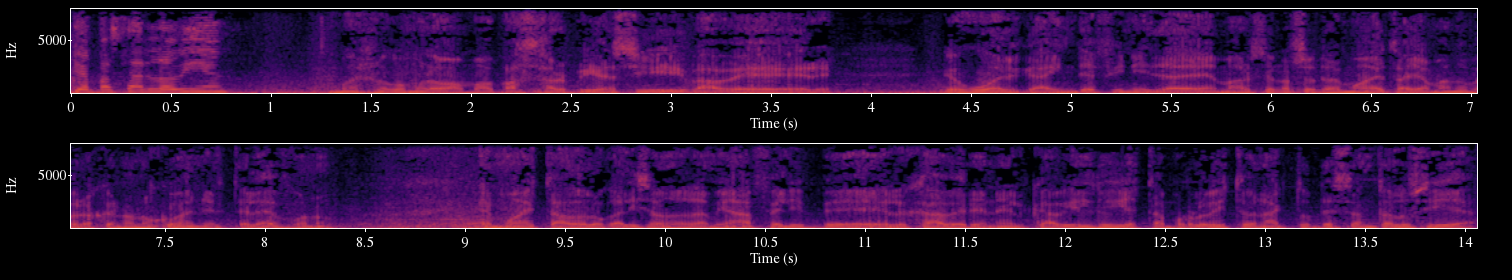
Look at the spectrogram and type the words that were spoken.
Que pasarlo bien. Bueno, ¿cómo lo vamos a pasar bien si va a haber eh, huelga indefinida de marzo? Nosotros hemos estado llamando, pero es que no nos cogen el teléfono. Hemos estado localizando también a Felipe El Javer en el Cabildo y está por lo visto en actos de Santa Lucía.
